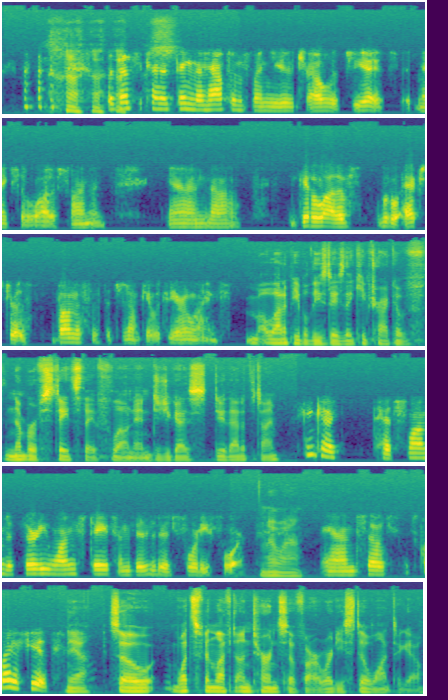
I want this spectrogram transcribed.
but that's the kind of thing that happens when you travel with GA. It's, it makes it a lot of fun and and uh, you get a lot of little extras bonuses that you don't get with the airlines. A lot of people these days they keep track of the number of states they've flown in. Did you guys do that at the time? I think I have flown to 31 states and visited 44. Oh wow! And so it's, it's quite a few. Yeah. So what's been left unturned so far? Where do you still want to go?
